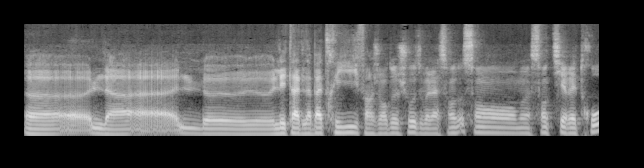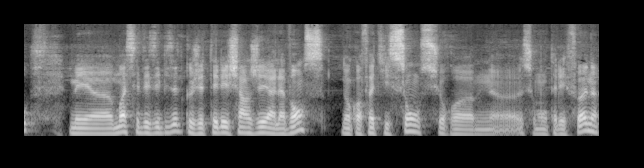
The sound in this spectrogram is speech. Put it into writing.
l'état de la batterie, enfin, genre de choses, voilà, sans, sans, sans tirer trop. Mais moi, c'est des épisodes que j'ai téléchargés à l'avance, donc en fait, ils sont sur, sur mon téléphone,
